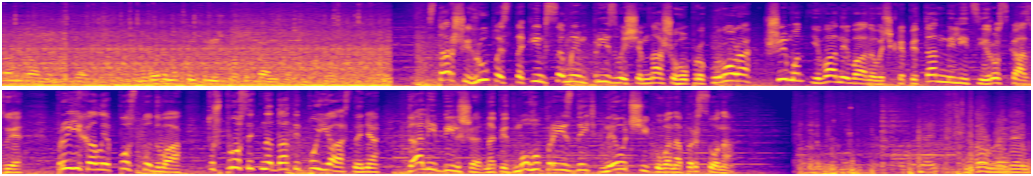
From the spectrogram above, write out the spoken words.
Іван Іванович, Володимир Максим Сергійович Прокопенко. Старший групи з таким самим прізвищем нашого прокурора Шимон Іван Іванович, капітан міліції, розказує: приїхали по 102, тож просить надати пояснення. Далі більше на підмогу приїздить неочікувана персона. Добрий день.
